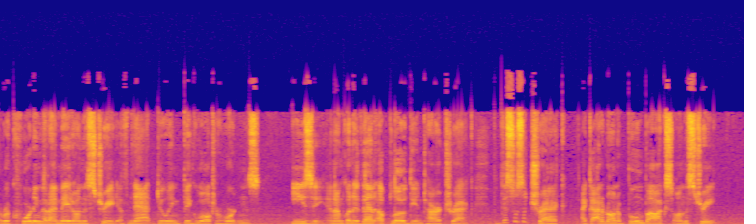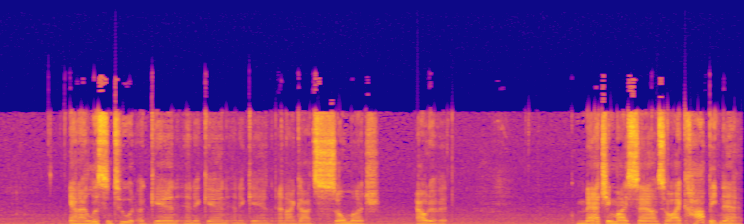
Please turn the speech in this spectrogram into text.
a recording that I made on the street of Nat doing Big Walter Horton's easy. And I'm going to then upload the entire track. But this was a track, I got it on a boombox on the street, and I listened to it again and again and again. And I got so much out of it. Matching my sound, so I copied Nat.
